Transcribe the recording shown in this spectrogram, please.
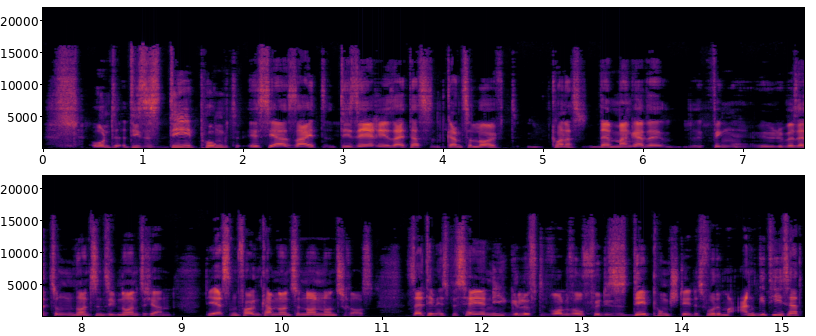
und dieses D-Punkt ist ja seit die Serie, seit das Ganze läuft. Guck mal, das, der Manga, der fing Übersetzung 1997 an. Die ersten Folgen kamen 1999 raus. Seitdem ist bisher ja nie gelüftet worden, wofür dieses D-Punkt steht. Es wurde mal angeteasert,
